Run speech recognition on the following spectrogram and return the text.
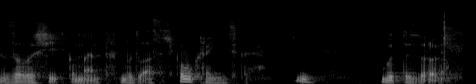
залишіть комент, будь ласка, українською. І будьте здорові!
